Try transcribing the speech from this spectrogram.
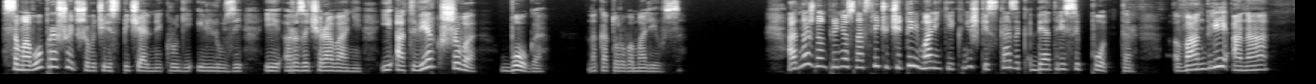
самого прошедшего через печальные круги иллюзий и разочарований, и отвергшего Бога, на которого молился. Однажды он принес навстречу четыре маленькие книжки сказок Беатрисы Поттер. В Англии она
